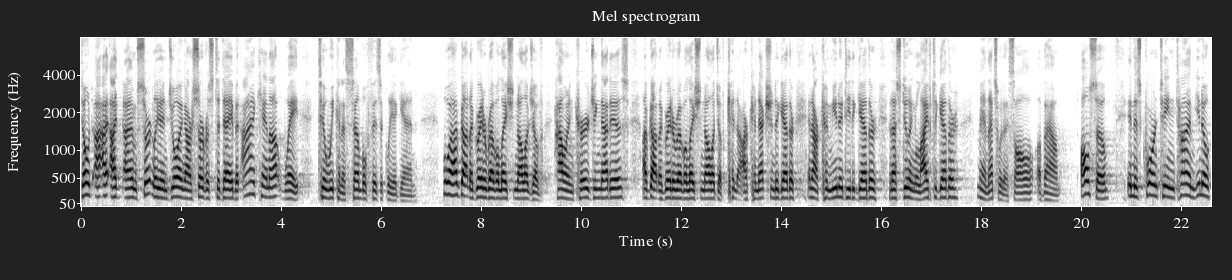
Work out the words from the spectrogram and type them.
Don't, I, I, I'm certainly enjoying our service today, but I cannot wait till we can assemble physically again. Boy, I've gotten a greater revelation knowledge of how encouraging that is. I've gotten a greater revelation knowledge of con- our connection together and our community together and us doing life together. Man, that's what it's all about. Also, in this quarantine time, you know,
